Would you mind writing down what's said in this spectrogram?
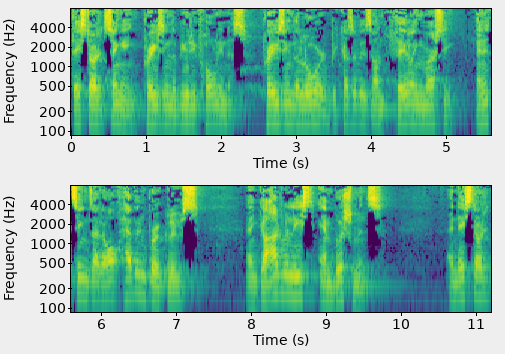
They started singing, praising the beauty of holiness, praising the Lord because of his unfailing mercy. And it seems that all heaven broke loose, and God released ambushments, and they started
